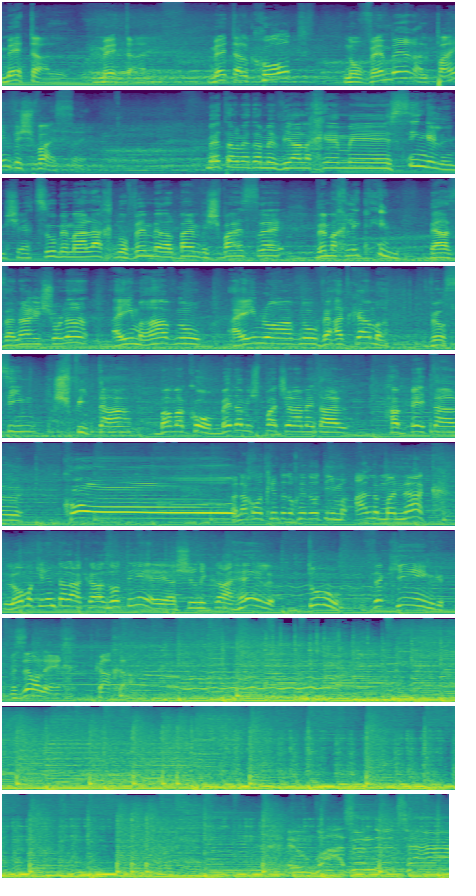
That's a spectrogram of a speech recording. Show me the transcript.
מטאל, מטאל. מטאל קורט, נובמבר 2017. מטאל מטאל מביאה לכם אה, סינגלים שיצאו במהלך נובמבר 2017 ומחליטים בהאזנה ראשונה האם אהבנו, האם לא אהבנו ועד כמה ועושים שפיטה במקום. בית המשפט של המטאל, המטאל קורט! אנחנו מתחילים את התוכנית הזאת עם אלמנק. לא מכירים את הלהקה הזאת? אה, השיר נקרא Hail to the King, וזה הולך ככה. It wasn't the time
